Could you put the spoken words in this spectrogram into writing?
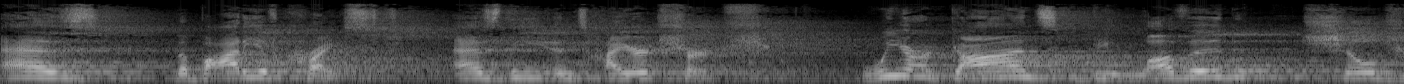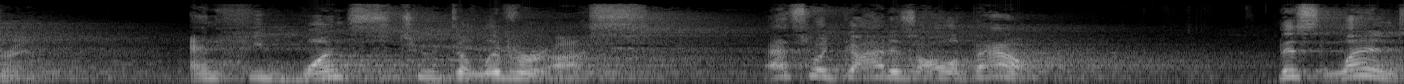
as the body of Christ, as the entire church. We are God's beloved children, and He wants to deliver us. That's what God is all about. This Lent,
